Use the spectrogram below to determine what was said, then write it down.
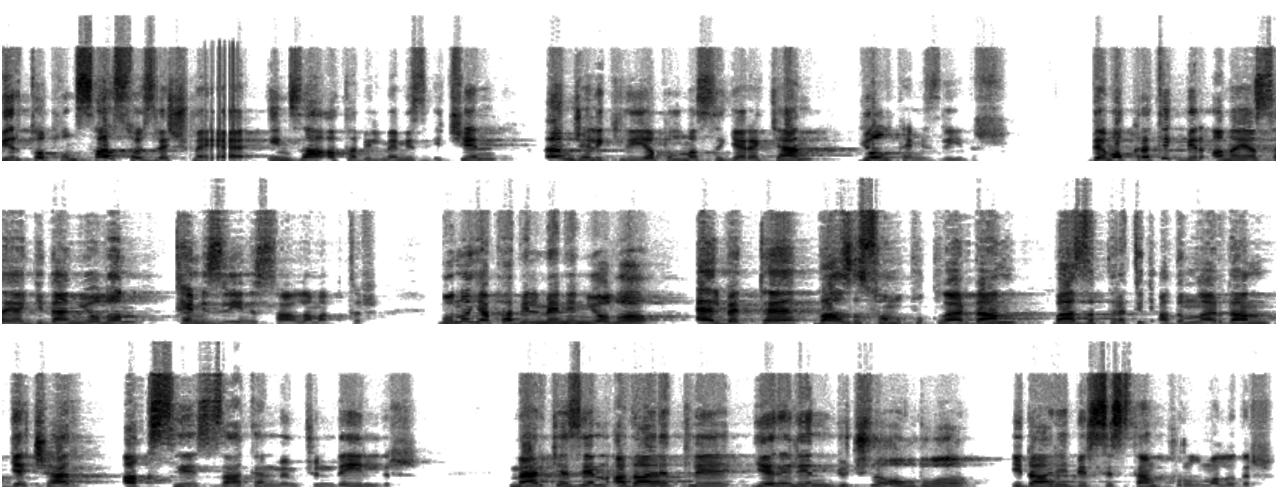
bir toplumsal sözleşmeye imza atabilmemiz için öncelikli yapılması gereken yol temizliğidir. Demokratik bir anayasaya giden yolun temizliğini sağlamaktır. Bunu yapabilmenin yolu elbette bazı somutluklardan, bazı pratik adımlardan geçer. Aksi zaten mümkün değildir. Merkezin adaletli, yerelin güçlü olduğu idari bir sistem kurulmalıdır.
